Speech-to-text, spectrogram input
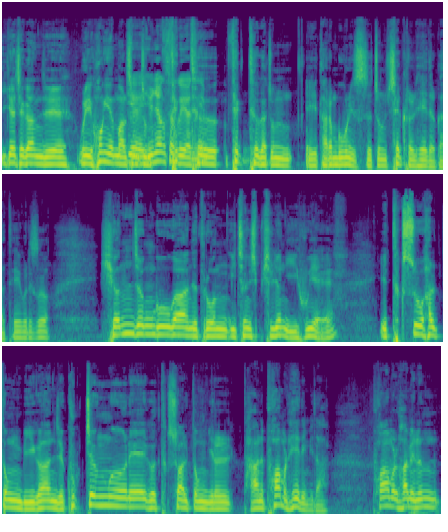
이게 제가 이제 우리 홍 의원 말씀 예, 좀 팩트, 의원님. 팩트가 좀 다른 부분이 있어서 좀 체크를 해야 될 것 같아요. 그래서 현 정부가 이제 들어온 2017년 이후에 이 특수활동비가 이제 국정원의 그 특수활동비를 다 포함을 해야 됩니다. 포함을 하면은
